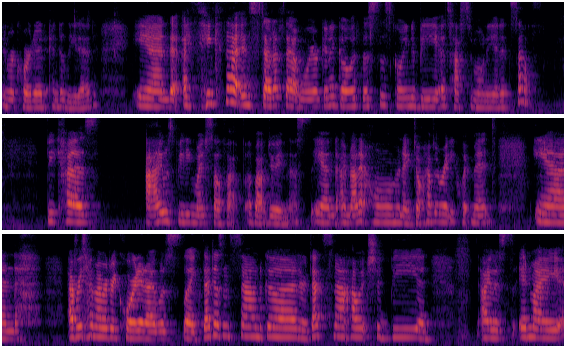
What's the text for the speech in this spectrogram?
and recorded and deleted. And I think that instead of that, we're going to go with this is going to be a testimony in itself. Because I was beating myself up about doing this. And I'm not at home and I don't have the right equipment. And every time I would record it, I was like, that doesn't sound good, or that's not how it should be. And I was in my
